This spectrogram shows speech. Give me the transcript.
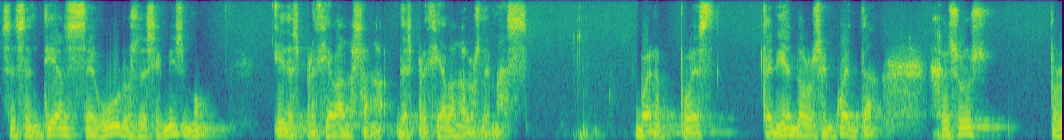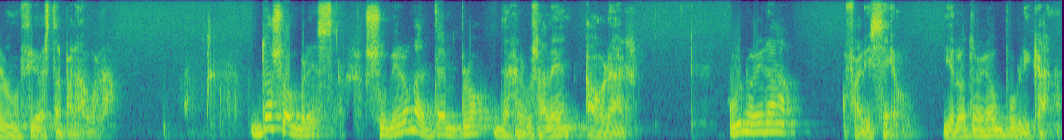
se sentían seguros de sí mismos y despreciaban, despreciaban a los demás. Bueno, pues teniéndolos en cuenta, Jesús pronunció esta parábola. Dos hombres subieron al templo de Jerusalén a orar. Uno era fariseo y el otro era un publicano.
